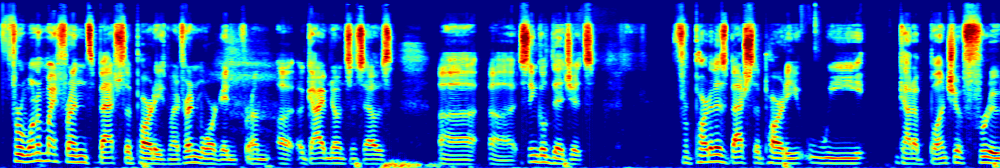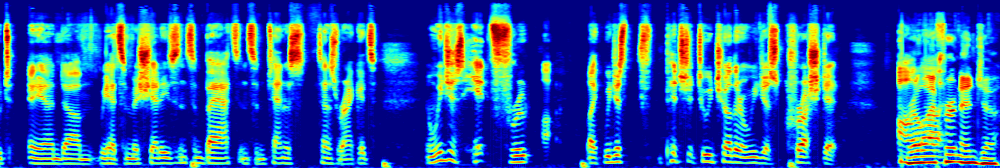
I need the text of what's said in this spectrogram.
for one of my friend's bachelor parties, my friend Morgan, from uh, a guy I've known since I was uh, uh, single digits. For part of his bachelor party, we got a bunch of fruit and um, we had some machetes and some bats and some tennis tennis rackets, and we just hit fruit uh, like we just pitched it to each other and we just crushed it. Real la- life fruit ninja.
